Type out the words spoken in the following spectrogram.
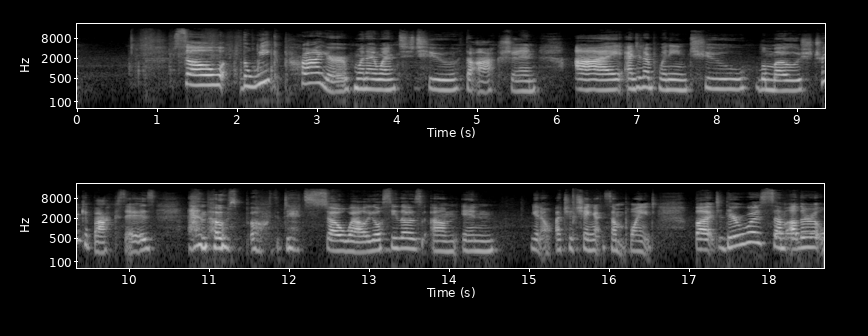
So the week prior when I went to the auction, I ended up winning two Limoges trinket boxes and those both did so well. You'll see those um, in, you know, a cha-ching at some point. But there was some other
